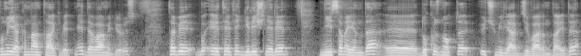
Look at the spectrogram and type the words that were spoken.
Bunu yakından takip etmeye devam ediyoruz. Tabi bu ETF girişleri Nisan ayında 9.3 milyar civarındaydı.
